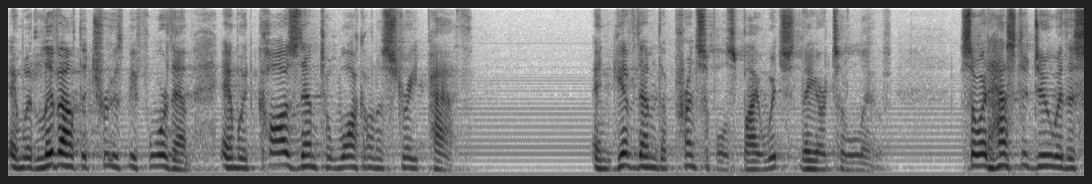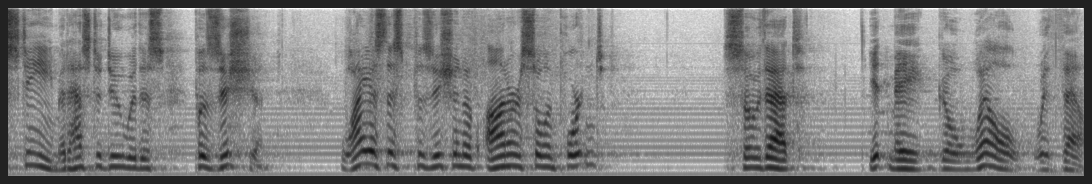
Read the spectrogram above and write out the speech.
and would live out the truth before them and would cause them to walk on a straight path and give them the principles by which they are to live. So it has to do with esteem, it has to do with this position. Why is this position of honor so important? So that it may go well with them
